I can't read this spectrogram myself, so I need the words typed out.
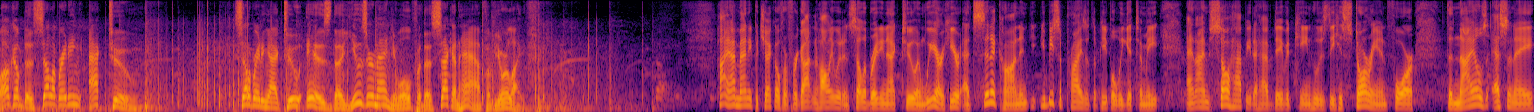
Welcome to Celebrating Act Two. Celebrating Act Two is the user manual for the second half of your life. Hi, I'm Manny Pacheco for Forgotten Hollywood and Celebrating Act Two, and we are here at Cinecon, and you'd be surprised at the people we get to meet. And I'm so happy to have David Kiehn, who is the historian for the Niles Essanay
